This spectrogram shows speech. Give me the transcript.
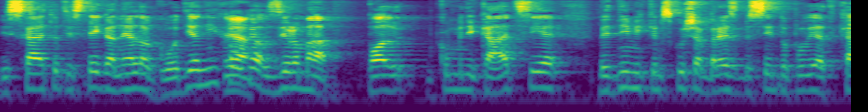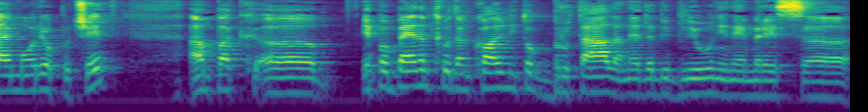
izhaja tudi iz tega nelagodja njihovega, ja. oziroma pol komunikacije med njimi, ki jim skuša brez besed dopovedati, kaj morajo početi. Ampak uh, je pa obenem tako, da nikoli ni tako brutalen, ne, da bi bili oni ne res uh,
